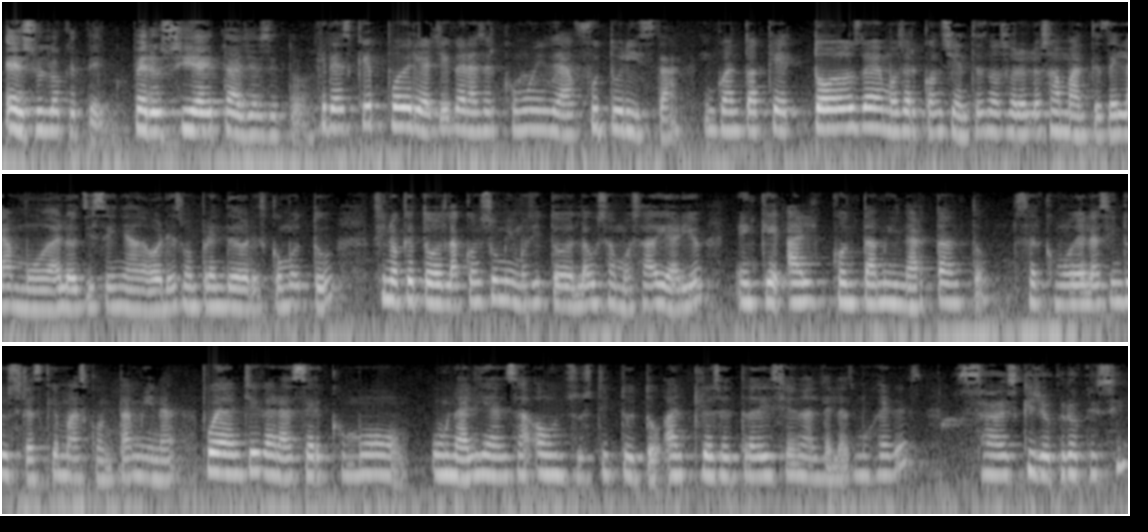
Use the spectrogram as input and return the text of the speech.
eso es lo que tengo, pero sí hay tallas de todo. ¿Crees que podría llegar a ser como idea futurista en cuanto a que todos debemos ser conscientes, no solo los amantes de la moda, los diseñadores o emprendedores como tú, sino que todos la consumimos y todos la usamos a diario, en que al contaminar tanto, ser como de las industrias que más contaminan, puedan llegar a ser como una alianza o un sustituto al closet tradicional de las mujeres? Sabes que yo creo que sí.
